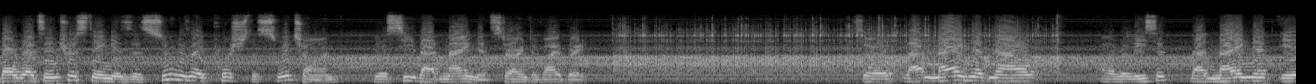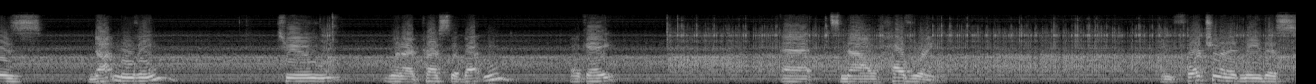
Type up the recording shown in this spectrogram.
But what's interesting is as soon as I push the switch on, you'll see that magnet starting to vibrate. So that magnet now, I'll release it. That magnet is not moving to when I press the button, okay? It's now hovering. Unfortunately, this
